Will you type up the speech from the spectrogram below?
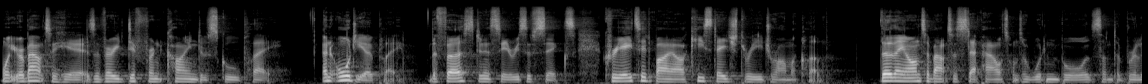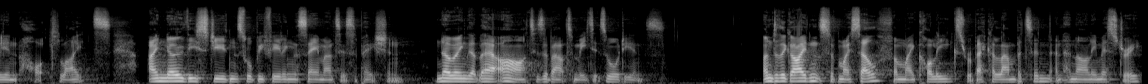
What you're about to hear is a very different kind of school play an audio play, the first in a series of six, created by our Key Stage 3 Drama Club. Though they aren't about to step out onto wooden boards under brilliant hot lights, I know these students will be feeling the same anticipation, knowing that their art is about to meet its audience. Under the guidance of myself and my colleagues Rebecca Lamberton and Hanali Mystery,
